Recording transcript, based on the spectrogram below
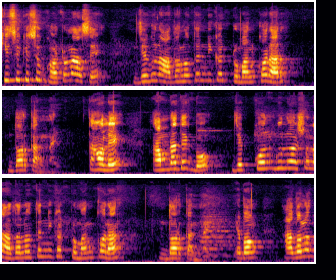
কিছু কিছু ঘটনা আছে যেগুলো আদালতের নিকট প্রমাণ করার দরকার নাই। তাহলে আমরা দেখব যে কোনগুলো আসলে আদালতের নিকট প্রমাণ করার দরকার নাই এবং আদালত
